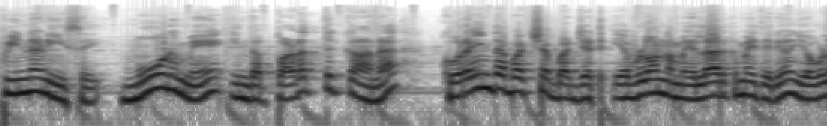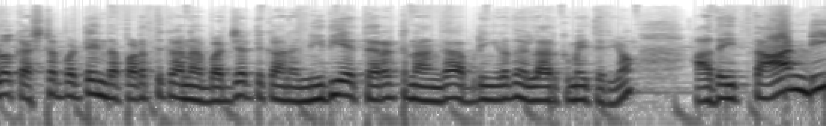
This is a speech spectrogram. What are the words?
பின்னணி இசை மூணுமே இந்த படத்துக்கான குறைந்தபட்ச பட்ஜெட் எவ்வளோ நம்ம எல்லாருக்குமே தெரியும். எவ்வளோ கஷ்டப்பட்டு இந்த படத்துக்கான பட்ஜெட்டுக்கான நிதியை திரட்டுனாங்க அப்படிங்கிறதும் எல்லாருக்குமே தெரியும். அதை தாண்டி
